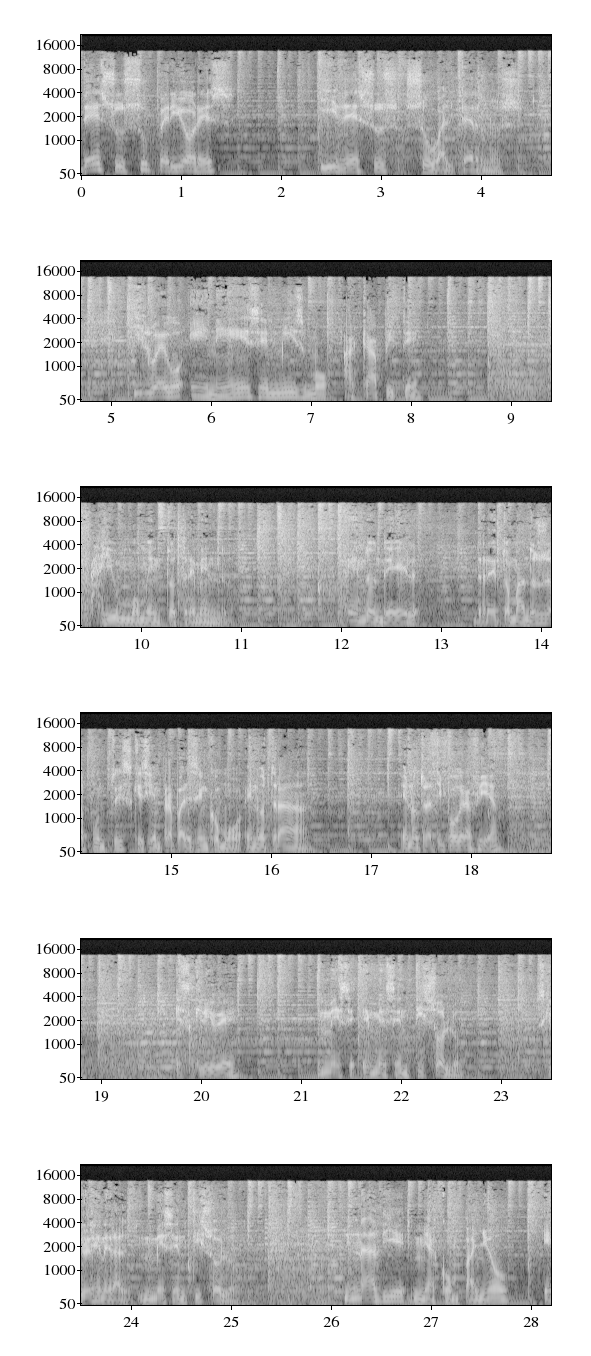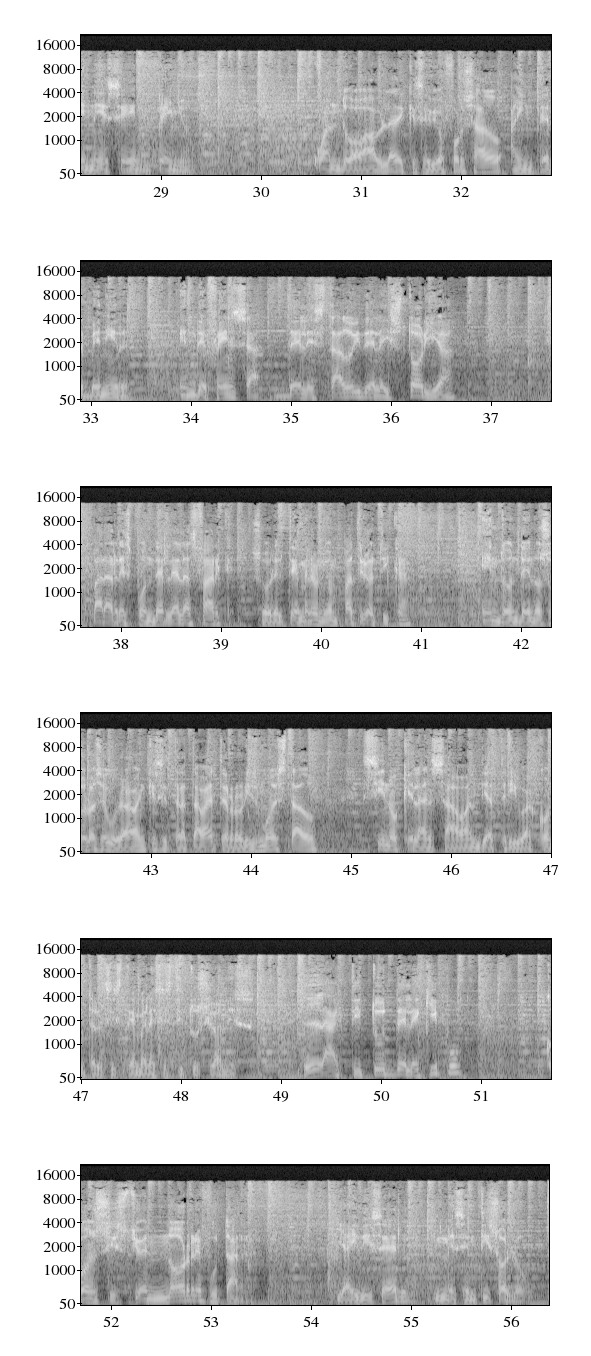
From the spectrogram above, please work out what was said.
de sus superiores y de sus subalternos. Y luego en ese mismo acápite hay un momento tremendo en donde él retomando sus apuntes que siempre aparecen como en otra en otra tipografía escribe me, eh, me sentí solo escribe el general me sentí solo nadie me acompañó en ese empeño cuando habla de que se vio forzado a intervenir en defensa del Estado y de la historia para responderle a las FARC sobre el tema de la Unión Patriótica, en donde no solo aseguraban que se trataba de terrorismo de Estado, sino que lanzaban diatriba contra el sistema y las instituciones. La actitud del equipo consistió en no refutar. Y ahí dice él, me sentí solo.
